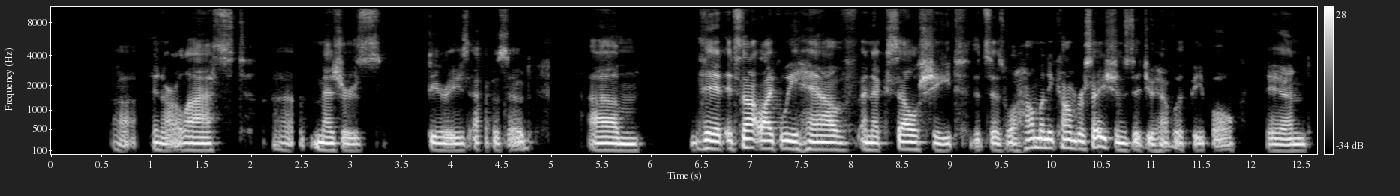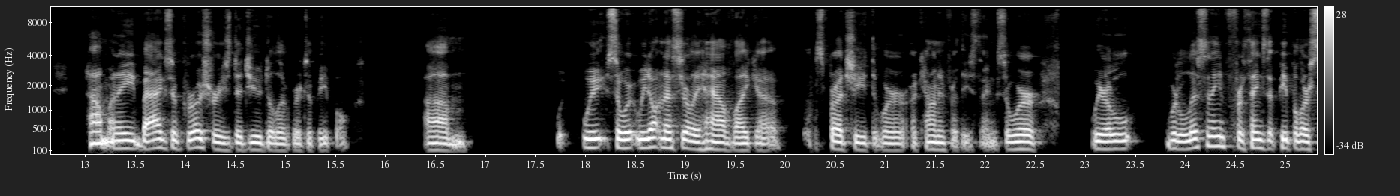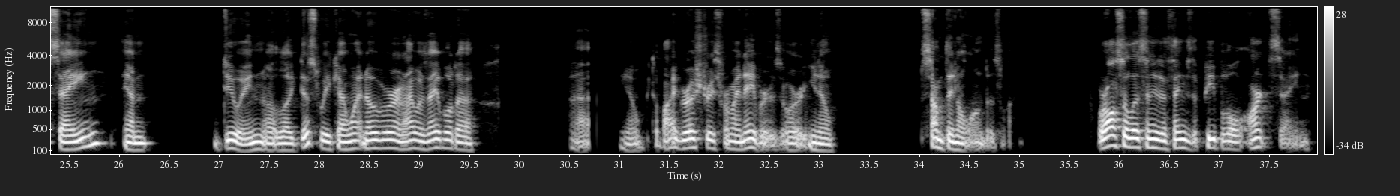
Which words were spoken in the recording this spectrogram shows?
uh, in our last uh, measures series episode. Um, that it's not like we have an Excel sheet that says, "Well, how many conversations did you have with people?" and "How many bags of groceries did you deliver to people?" Um, we- so we, we don't necessarily have like a spreadsheet that we're accounting for these things. So we're we're we're listening for things that people are saying and doing. Uh, Like this week, I went over and I was able to, uh, you know, to buy groceries for my neighbors, or you know, something along those lines. We're also listening to things that people aren't saying.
